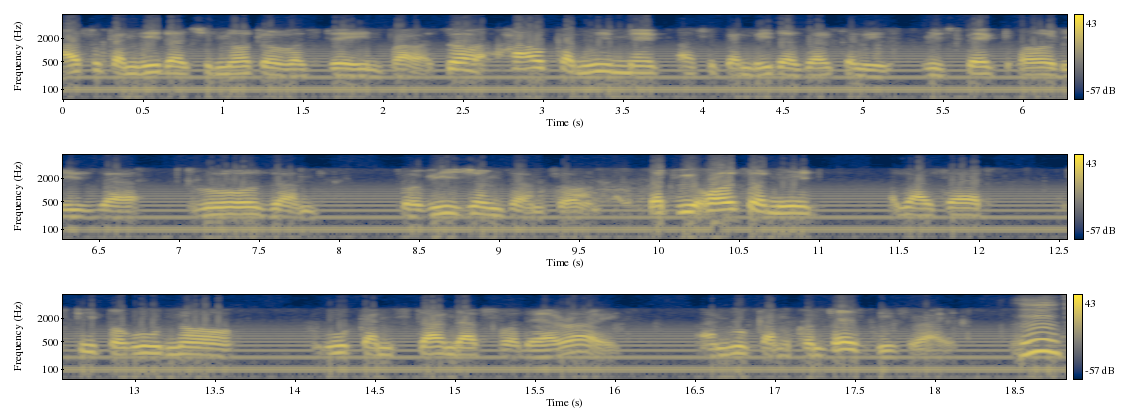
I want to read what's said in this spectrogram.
African leaders should not overstay in power. So how can we make African leaders actually respect all these uh, rules and provisions and so on? But we also need, as I said, people who know, who can stand up for their rights and who can contest these rights. Mm.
